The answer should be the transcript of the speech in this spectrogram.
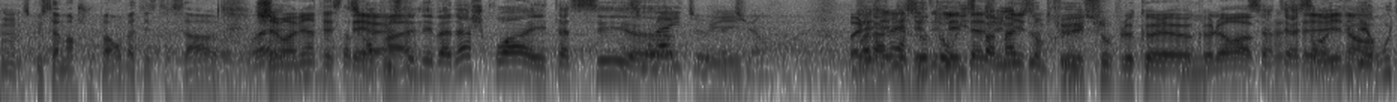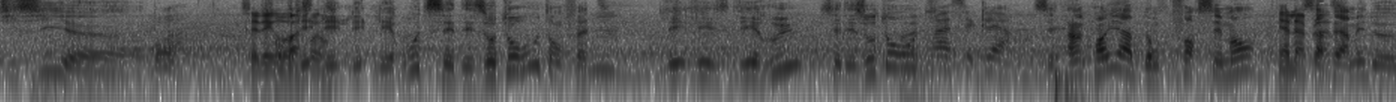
Mhm. Est-ce que ça marche ou pas? On va tester ça. euh. Ouais, J'aimerais bien Parce tester. qu'en plus, ouais. le Nevada, je crois, est assez. Euh, light oui. hein. Bah, Voilà, les, les- les autorisent pas mal États-Unis sont plus souples que, que l'Europe. c'est intéressant. Et puis les routes ici, euh, bon, C'est des grosses les, routes. les- les routes, c'est des autoroutes en fait. Mm. Les, les- les rues, c'est des autoroutes. Ouais, c'est clair. C'est incroyable. Donc forcément, ça place. permet de,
